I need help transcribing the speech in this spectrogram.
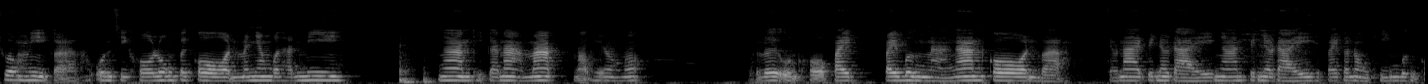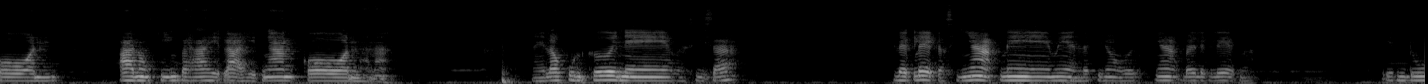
ช่วงนี้ก็อ้นสิขอลงไปก่อน มันยังบ่ทันมีงานที่กะหน้ามากเนาะพี่น้องเนาะก็เลยอ้นขอไปไปเบิ่งหน้างานก่อนว่าเจ้านายเป็นแนวใดงานเป็นแนวใดสิไปกับน้องคิงเบิ่งก่อน พาน้องคิงไปหาเห็ดลาเห็ดงานก่อนนะให้เราคุ้นเคยแน่ว่าสิซะแรกๆก็สิยากแน่แม่นแล้วพี่น้องเอ้ยยากได้แรกๆนะเอ็นดู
